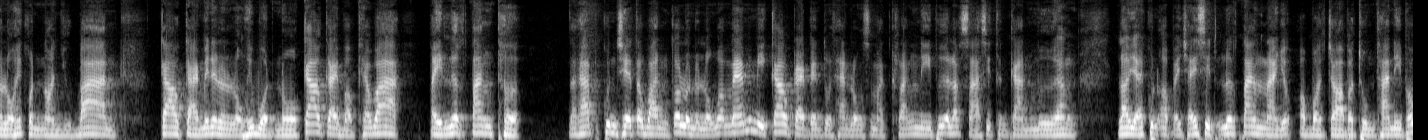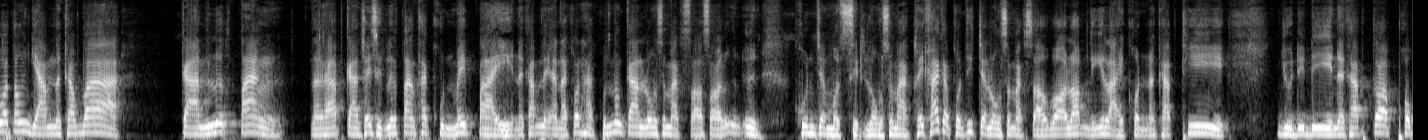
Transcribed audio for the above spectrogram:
ณรงค์ให้คนนอนอยู่บ้าน ก้าวไกลไม่ได้รณรงค์ให้โหวตโน ก้าวไกลบอกแค่ว่าไปเลือกตั้งเถอะนะครับคุณเชตวันก็รณรงค์ว่าแม้ไม่มีก้าวไกลเป็นตัวแทนลงสมัครครั้งนี้เพื่อรักษาสิทธิทางการเมือง เราอยากให้คุณออกไปใช้สิทธิ์เลือกตั้งนายกอบจปทุมธานี เพราะว่าต้องย้ำนะครับว่า การเลือกตั้ง นะครับการใช้สิทธิ์เลือกตั้งถ้าคุณไม่ไปนะครับในอนาคตหากคุณต้องการลงสมัครสสหรืออื่น ๆ คุณจะหมดสิทธิ์ลงสมัครคล้ายๆกับคนที่จะลงสมัครสวรอบนี้หลายคนนะครับที่อยู่ดีๆนะครับก็พบ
